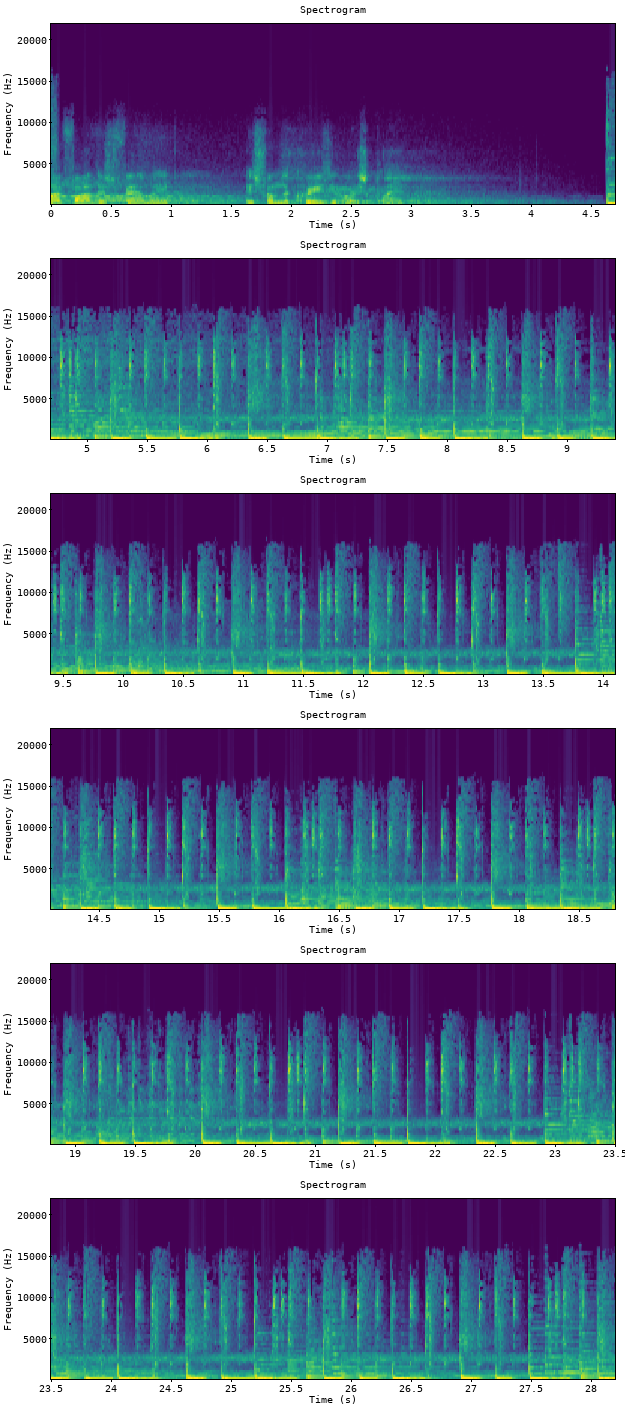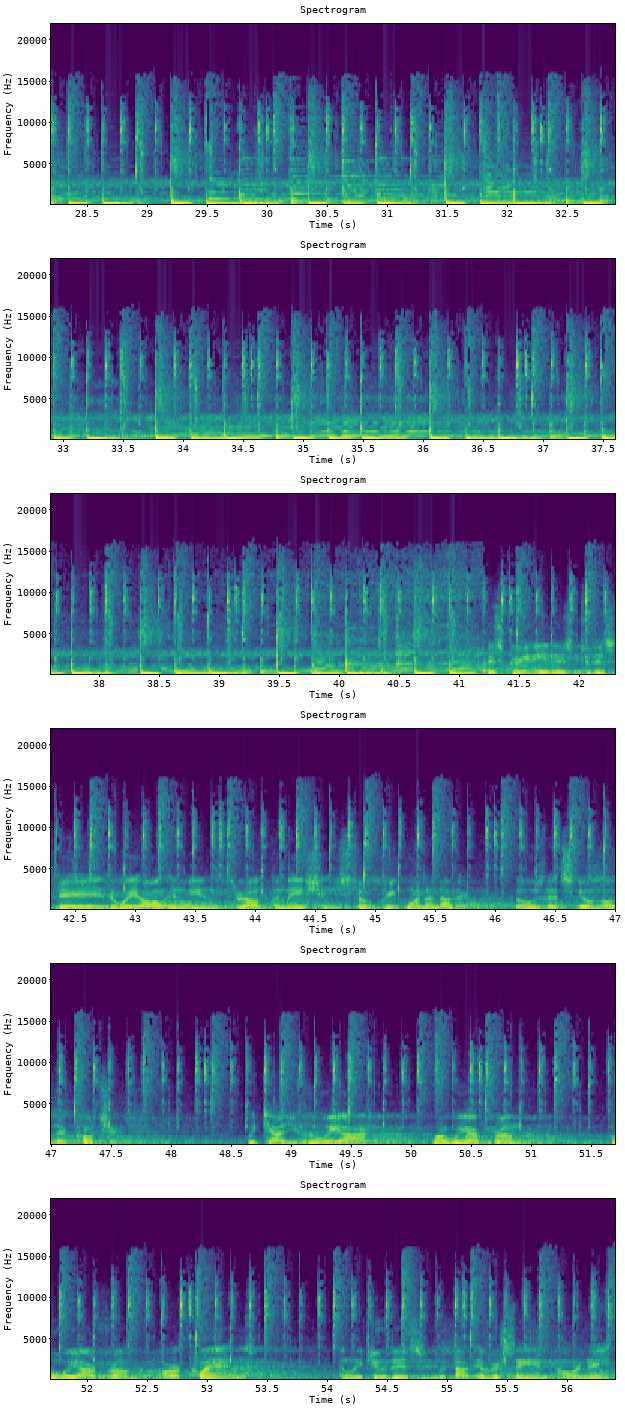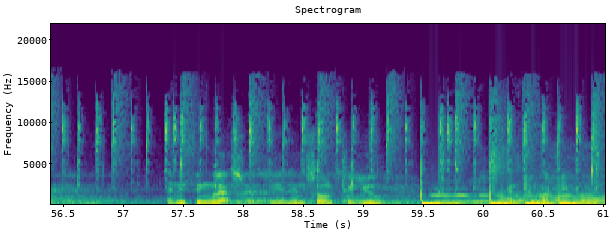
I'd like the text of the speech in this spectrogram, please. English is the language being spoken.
my father's family is from the Crazy Horse clan. Another, those that still know their culture. We tell you who we are, where we are from, who we are from, our clans, and we do this without ever saying our name. Anything less would be an insult to you and to my people.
